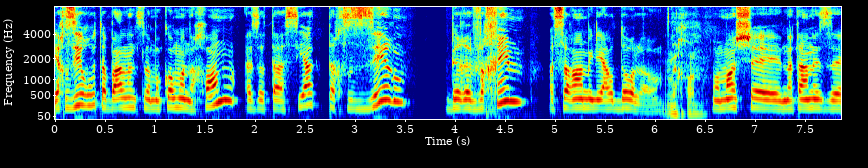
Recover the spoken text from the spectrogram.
יחזירו את ה balance למקום הנכון, אז התעשייה תחזיר ברווחים עשרה מיליארד דולר. נכון. ממש אה, נתן איזה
